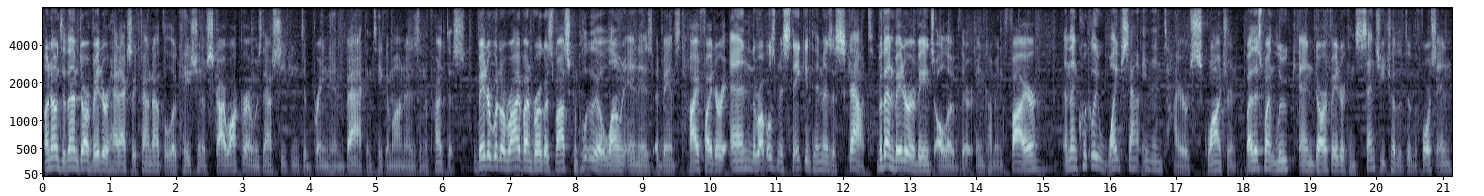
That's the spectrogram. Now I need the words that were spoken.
Unknown to them, Darth Vader had actually found out the location of Skywalker and was now seeking to bring him back and take him on as an apprentice. Vader would arrive on Vrogas Vas completely alone in his advanced TIE fighter, and the Rebels mistaken him as a scout. But then Vader evades all of their incoming fire, and then quickly wipes out an entire squadron. By this point, Luke and Darth Vader can sense each other through the Force, and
